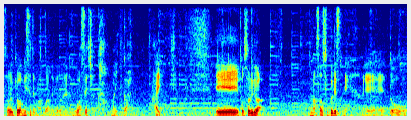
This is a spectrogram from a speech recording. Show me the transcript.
それ今日見せてもらったんだけどね。忘れちゃった。まあいいか。はい。えーとそれではまあ早速ですね。えっ、ー、と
